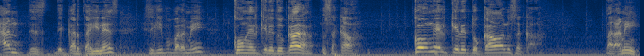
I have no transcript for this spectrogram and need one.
antes de Cartaginés, ese equipo para mí, con el que le tocara, lo sacaba. Con el que le tocaba, lo sacaba. Para mí.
